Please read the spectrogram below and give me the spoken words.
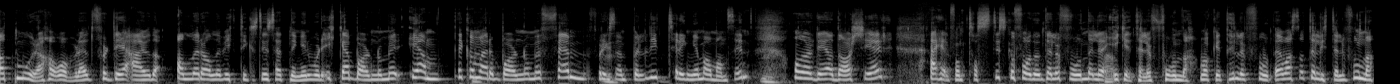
at mora har overlevd, for det er jo det aller aller viktigste i setninger hvor det ikke er barn nummer én. Det kan være barn nummer fem, f.eks. De trenger mammaen sin. Og når det da skjer, er helt fantastisk å få den telefonen. Eller ikke telefon, da. Det var ikke telefon, det var satellittelefon, da.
